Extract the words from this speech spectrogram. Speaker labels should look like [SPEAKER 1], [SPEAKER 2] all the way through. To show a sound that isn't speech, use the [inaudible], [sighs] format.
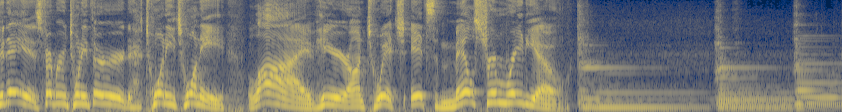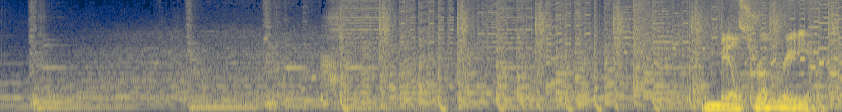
[SPEAKER 1] Today is February 23rd, 2020. Live here on Twitch, it's Maelstrom Radio.
[SPEAKER 2] Maelstrom Radio.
